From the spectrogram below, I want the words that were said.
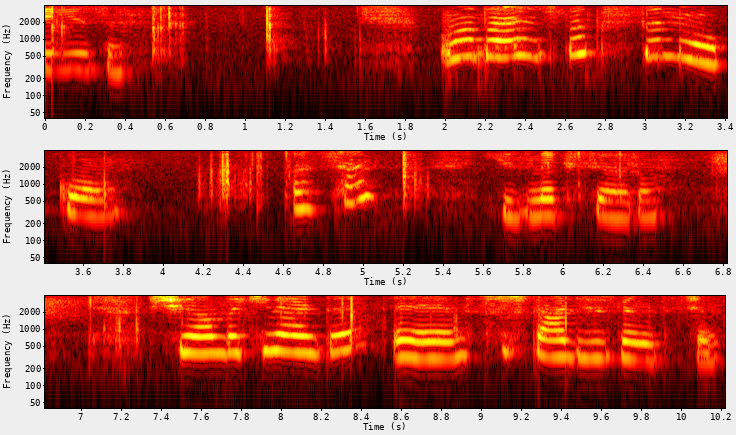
Hadi yüzün. Ama ben yüzmek istemiyorum. Aa, sen? Yüzmek istiyorum. Şu yandakiler de e, süslerle yüzmeniz için.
